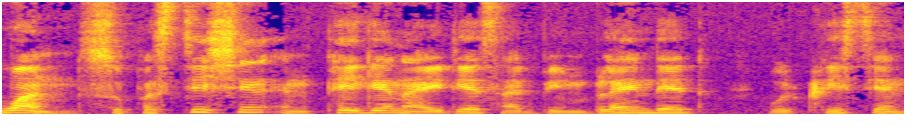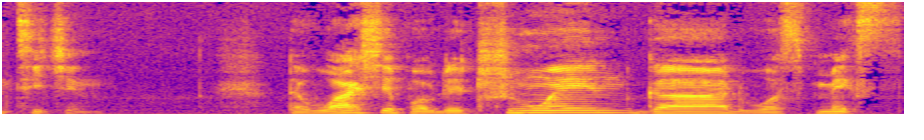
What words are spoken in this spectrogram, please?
One, superstition and pagan ideas had been blended with Christian teaching. The worship of the true God was mixed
